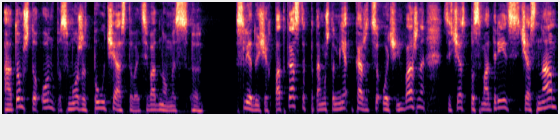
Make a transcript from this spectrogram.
о том, что он сможет поучаствовать в одном из следующих подкастов, потому что мне кажется очень важно сейчас посмотреть, сейчас нам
